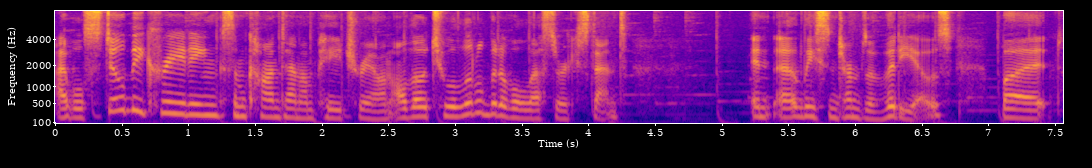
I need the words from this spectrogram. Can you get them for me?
I will still be creating some content on Patreon, although to a little bit of a lesser extent, in, at least in terms of videos. But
